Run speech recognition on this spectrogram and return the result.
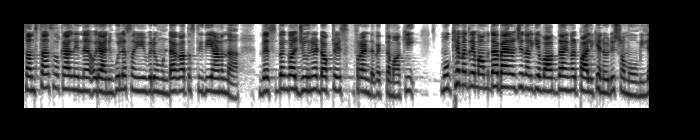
സംസ്ഥാന സർക്കാരിൽ നിന്ന് ഒരു അനുകൂല സമീപനവും ഉണ്ടാകാത്ത സ്ഥിതിയാണെന്ന് West Bengal junior doctors front വ്യക്തമാക്കി. മുഖ്യമന്ത്രി മമതാ ബാനർജി നൽകിയ വാഗ്ദാനങ്ങൾ പാലിക്കാൻ ഒരു ശ്രമവുമില്ല.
